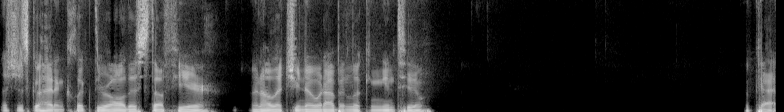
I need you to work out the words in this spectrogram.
Let's just go ahead and click through all this stuff here, and I'll let you know what I've been looking into. Okay.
